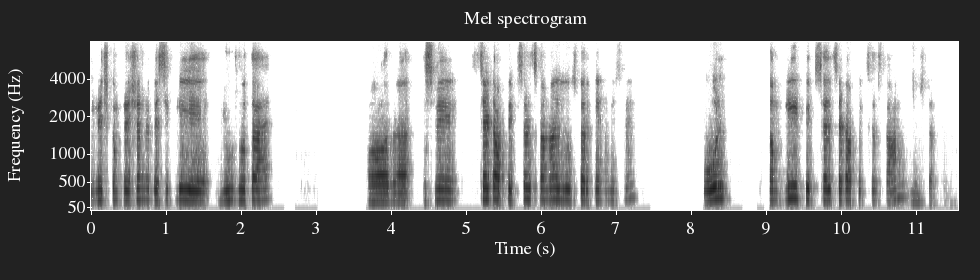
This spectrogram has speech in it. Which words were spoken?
image compression में बेसिकली ये यूज़ होता है। और इसमें सेट ऑफ़ पिक्सल्स का ना यूज़ करके हम इसमें whole complete pixel set of pixels का हम यूज़ करते हैं।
